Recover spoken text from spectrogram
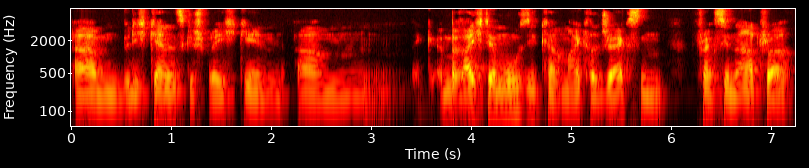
ähm, würde ich gerne ins Gespräch gehen. Ähm, Im Bereich der Musiker, Michael Jackson, Frank Sinatra,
